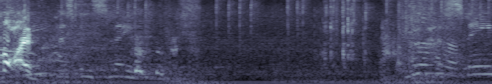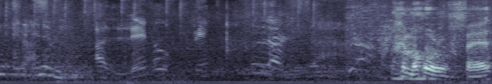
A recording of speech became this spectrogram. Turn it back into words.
Fine. has been slain. You have slain an enemy. A little bit closer. I'm all fat.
